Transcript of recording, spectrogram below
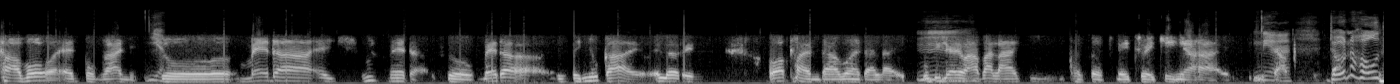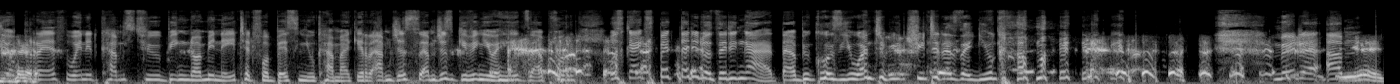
Thabo and Bongani. Yeah. So Meda, is who's Meda? So Meda is the new guy. Ellering. Waphanda wena like Mm. ubile abalaki because of networking yeah Yeah. Don't hold your breath when it comes to being nominated for best newcomer. I'm just I'm just giving you a heads up for o ska expect that dilo tse di because you want to be treated as a newcomer. Morda, um, Yes.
